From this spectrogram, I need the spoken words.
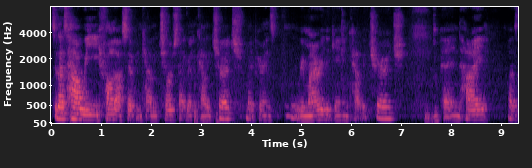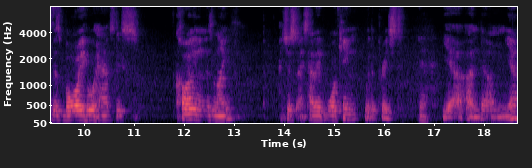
so that's how we found ourselves in Catholic Church. So I went to Catholic Church. My parents remarried again in Catholic Church. Mm-hmm. And I, as this boy who has this calling in his life, I just I started working with the priest. Yeah. Yeah, and um, yeah,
